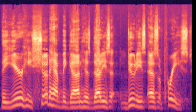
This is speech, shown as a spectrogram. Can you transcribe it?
the year he should have begun his duties as a priest.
